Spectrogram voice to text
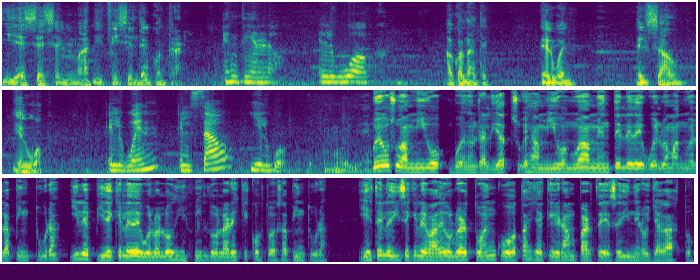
Y ese es el más difícil de encontrar. Entiendo. El wok. Acordate, el wen, el sao y el wok. El wen, el sao y el wok. Luego su amigo, bueno, en realidad su ex amigo, nuevamente le devuelve a Manuel la pintura y le pide que le devuelva los 10 mil dólares que costó esa pintura. Y este le dice que le va a devolver todo en cuotas ya que gran parte de ese dinero ya gastó.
